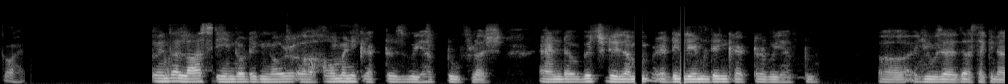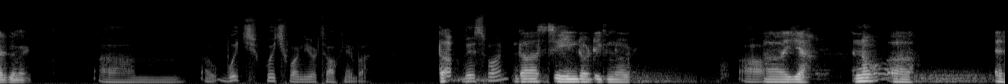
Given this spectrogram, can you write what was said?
Go ahead. So in the last cin dot ignore uh, how many characters we have to flush and uh, which delim delimiting character we have to uh, use as the second argument. Um, uh, which which one you're talking about? The This one? the cin dot ignore. Uh, Uh, yeah. No. Uh, at,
